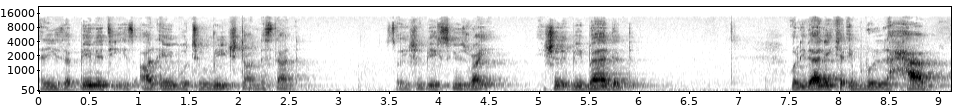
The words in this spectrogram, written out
and his ability is unable to reach to understand. So he should be excused, right? He shouldn't be burdened. ولذلك ابن اللحام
